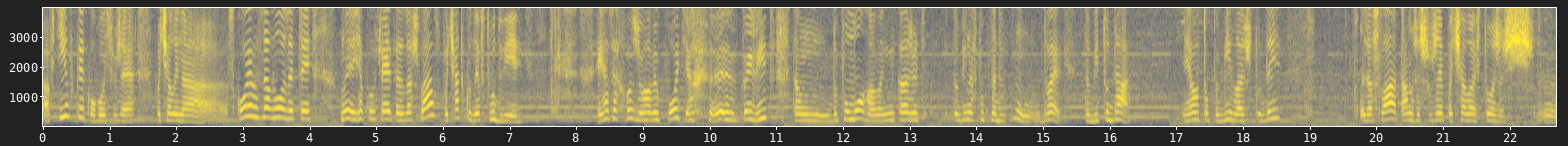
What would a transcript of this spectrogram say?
автівки, когось вже почали на скорих завозити. Ми, я, виходить, зайшла спочатку не в ту двір. Я заходжу, говорю, потяг, приліт, там допомога. Вони кажуть, тобі наступна ну, двері, тобі туди. Я ото побігла аж туди, зайшла, там же ж вже почалось теж е,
